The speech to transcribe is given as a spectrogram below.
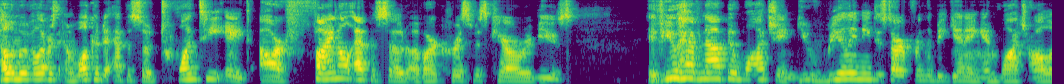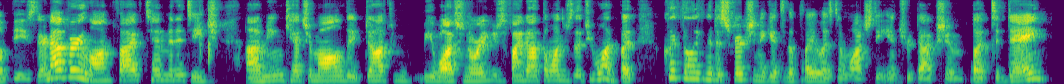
Hello, movie lovers, and welcome to episode 28, our final episode of our Christmas Carol reviews. If you have not been watching, you really need to start from the beginning and watch all of these. They're not very long, five, ten minutes each. Um, you can catch them all. They don't have to be watching or you can just find out the ones that you want. But click the link in the description to get to the playlist and watch the introduction. But today,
